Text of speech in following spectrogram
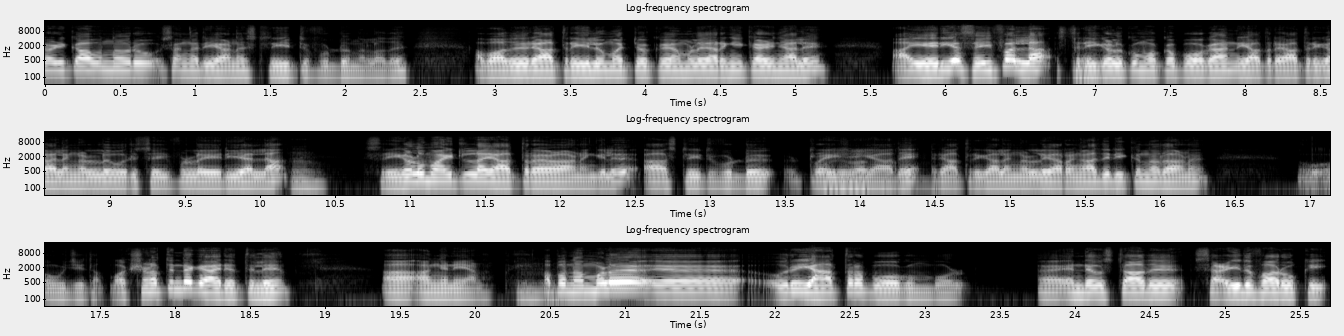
കഴിക്കാവുന്ന ഒരു സംഗതിയാണ് സ്ട്രീറ്റ് ഫുഡ് എന്നുള്ളത്. അപ്പോൾ അത് രാത്രിയിലും മറ്റൊക്കെ നമ്മൾ ഇറങ്ങിക്കഴിഞ്ഞാൽ ആ ഏരിയ സേഫ് അല്ല സ്ത്രീകൾക്കുമൊക്കെ പോകാൻ യാത്ര രാത്രികാലങ്ങളിൽ ഒരു സേഫുള്ള ഏരിയ അല്ല. സ്ത്രീകളുമായിട്ടുള്ള യാത്രകളാണെങ്കിൽ ആ സ്ട്രീറ്റ് ഫുഡ് ട്രൈ ചെയ്യാതെ രാത്രികാലങ്ങളിൽ ഇറങ്ങാതിരിക്കുന്നതാണ് ഉചിതം. ഭക്ഷണത്തിന്റെ കാര്യത്തിൽ അങ്ങനെയാണ്. അപ്പോൾ നമ്മൾ ഒരു യാത്ര പോകുമ്പോൾ എന്റെ ഉസ്താദ് സയ്യിദ് ഫാറൂഖി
